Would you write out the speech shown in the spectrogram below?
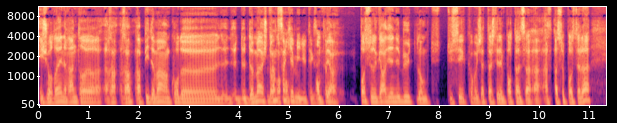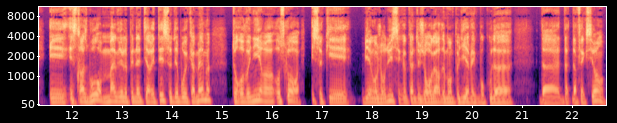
et Jourdain rentre ra- ra- rapidement en cours de, de, de, de match. Donc, on- 25e minute, on, exactement. perd poste de gardien de but, donc tu, tu sais comment j'attache de l'importance à, à, à ce poste-là. Et, et Strasbourg, malgré le pénalty arrêté, se débrouille quand même de revenir euh, au score. Et ce qui est bien aujourd'hui, c'est que quand je regarde Montpellier avec beaucoup d'affection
